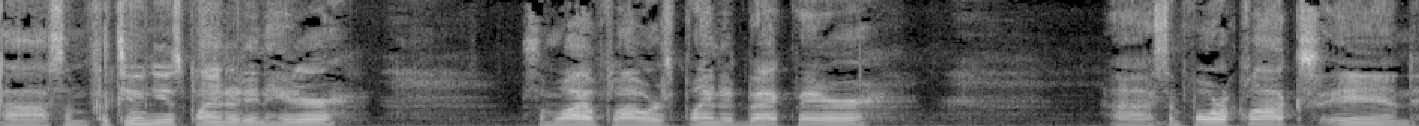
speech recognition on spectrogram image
uh, some petunias planted in here, some wildflowers planted back there, uh, some four o'clocks and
